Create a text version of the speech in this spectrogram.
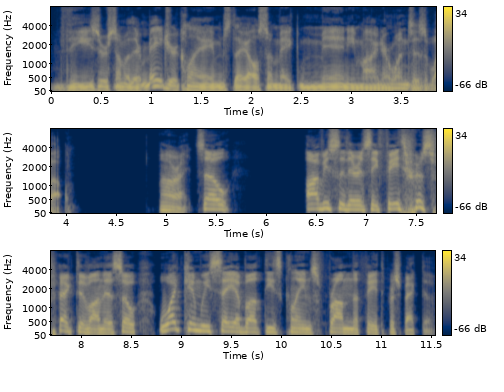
these are some of their major claims. They also make many minor ones as well. All right. So obviously there is a faith perspective on this. So what can we say about these claims from the faith perspective?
